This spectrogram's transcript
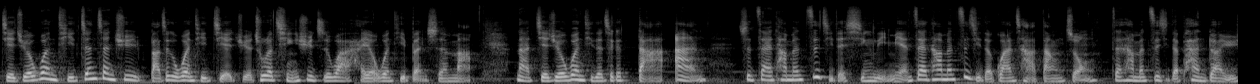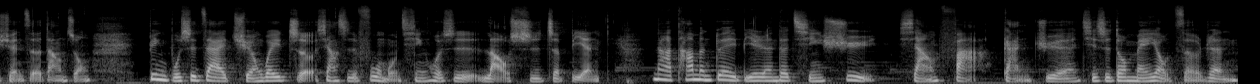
解决问题，真正去把这个问题解决。除了情绪之外，还有问题本身嘛。那解决问题的这个答案是在他们自己的心里面，在他们自己的观察当中，在他们自己的判断与选择当中，并不是在权威者，像是父母亲或是老师这边。那他们对别人的情绪、想法。感觉其实都没有责任。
